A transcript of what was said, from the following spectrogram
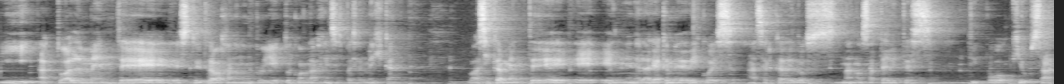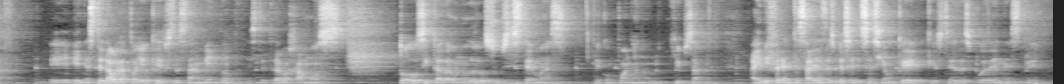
y actualmente estoy trabajando en un proyecto con la Agencia Espacial Mexicana. Básicamente eh, en, el área que me dedico es acerca de los nanosatélites tipo CubeSat. Eh, en este laboratorio que ustedes están viendo este, trabajamos todos y cada uno de los subsistemas que componen un CubeSat. Hay diferentes áreas de especialización que, que ustedes pueden este,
